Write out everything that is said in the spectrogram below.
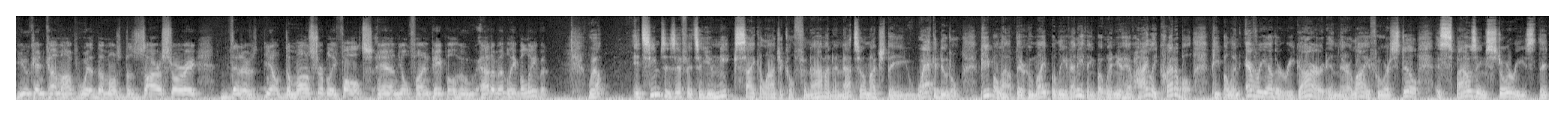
You can come up with the most bizarre story that is, you know, demonstrably false, and you'll find people who adamantly believe it. Well, it seems as if it's a unique psychological phenomenon, not so much the wackadoodle people out there who might believe anything, but when you have highly credible people in every other regard in their life who are still espousing stories that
